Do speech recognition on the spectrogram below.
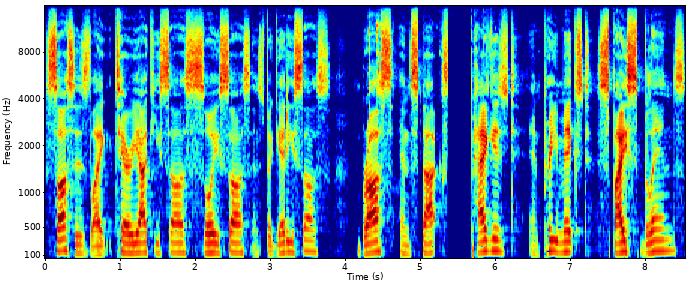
sauces like teriyaki sauce, soy sauce, and spaghetti sauce, broths and stocks, packaged and pre-mixed spice blends,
